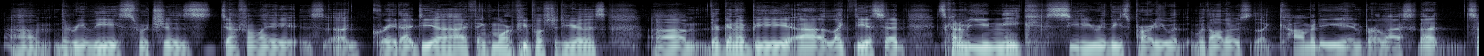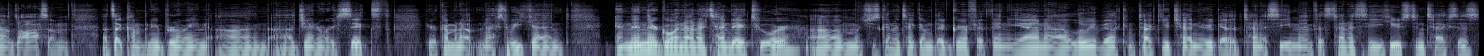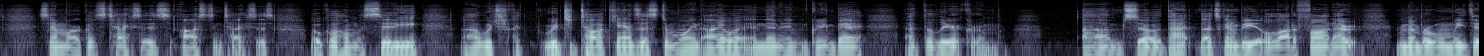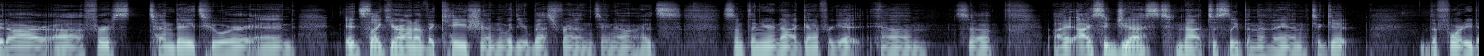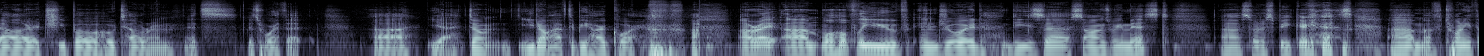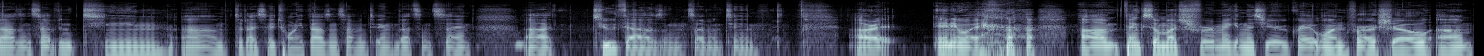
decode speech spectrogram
um, the release, which is definitely a great idea. I think more people should hear this. Um, they're going to be, uh, like Thea said, it's kind of a unique CD release party with, with all those like comedy and burlesque. That sounds awesome. That's at Company Brewing on uh, January 6th. Here coming up next weekend. And then they're going on a 10 day tour, um, which is going to take them to Griffith, Indiana, Louisville, Kentucky, Chattanooga, Tennessee, Memphis, Tennessee, Houston, Texas, San Marcos, Texas, Austin, Texas, Oklahoma City, uh, Wich- Wichita, Kansas, Des Moines, Iowa, and then in Green Bay at the Lyric Room. Um, so that that's going to be a lot of fun. I re- remember when we did our uh, first 10 day tour and it's like you're on a vacation with your best friends, you know, it's something you're not going to forget. Um, so I, I suggest not to sleep in the van to get the $40 cheapo hotel room. It's, it's worth it. Uh, yeah, don't, you don't have to be hardcore. All right. Um, well, hopefully you've enjoyed these, uh, songs we missed. Uh, so to speak, I guess, um, of 2017. Um, did I say 2017? That's insane. Uh, 2017. All right. Anyway, um, thanks so much for making this year a great one for our show. Um,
